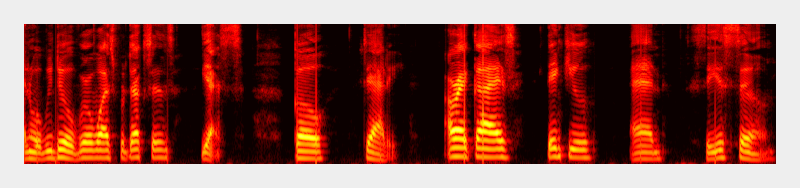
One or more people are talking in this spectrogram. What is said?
and what we do at Real Wise Productions, yes, go daddy. All right, guys, thank you and see you soon.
